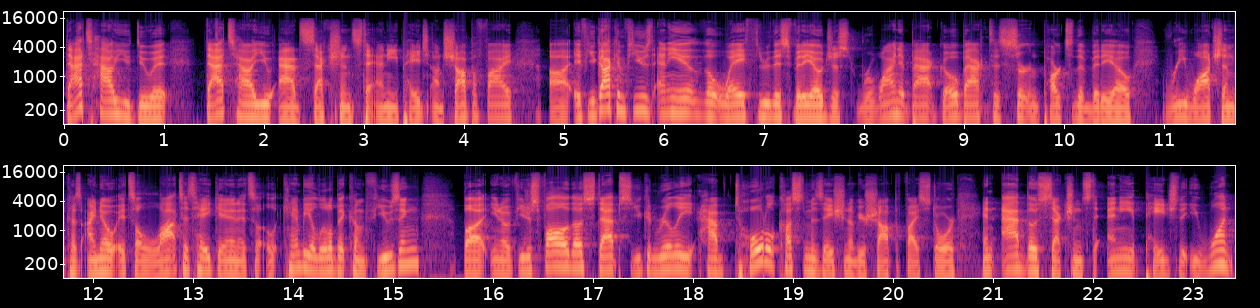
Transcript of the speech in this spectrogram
that's how you do it. That's how you add sections to any page on Shopify. Uh, if you got confused any of the way through this video, just rewind it back, go back to certain parts of the video, rewatch them because I know it's a lot to take in. It's a, it can be a little bit confusing, but you know, if you just follow those steps, you can really have total customization of your Shopify store and add those sections to any page that you want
